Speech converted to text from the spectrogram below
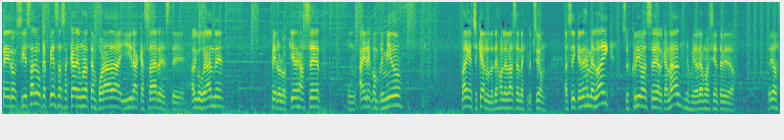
Pero si es algo que piensas sacar en una temporada y ir a cazar este, algo grande, pero lo quieres hacer con aire comprimido, vayan a chequearlo, les dejo el enlace en la descripción. Así que déjenme like, suscríbanse al canal y nos miraremos en el siguiente video. Adiós.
